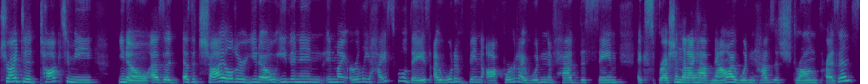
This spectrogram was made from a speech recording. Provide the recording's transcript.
tried to talk to me you know as a as a child or you know even in in my early high school days i would have been awkward. I wouldn't have had the same expression that i have now. I wouldn't have this strong presence.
